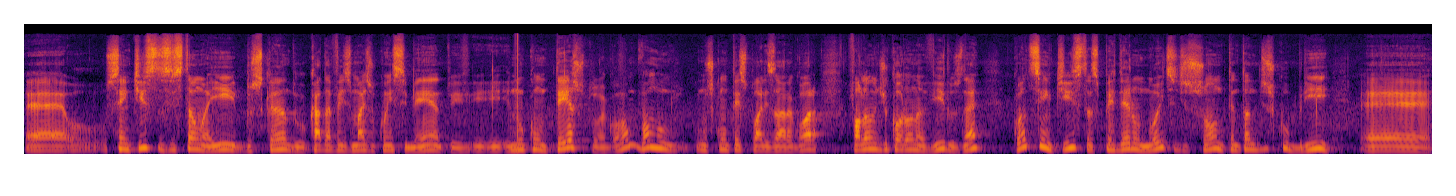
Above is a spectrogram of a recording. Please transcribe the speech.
é, os cientistas estão aí buscando cada vez mais o conhecimento e, e, e no contexto, vamos, vamos, nos contextualizar agora, falando de coronavírus, né? Quantos cientistas perderam noites de sono tentando descobrir, é,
